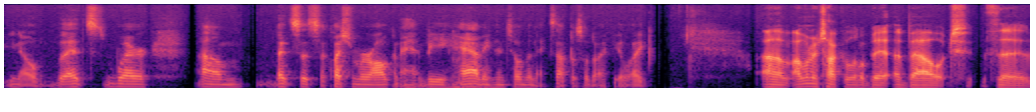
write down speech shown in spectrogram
You know, that's where um, that's just a question we're all going to be Mhm. having until the next episode. I feel like. Um, I want to talk a little bit about the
